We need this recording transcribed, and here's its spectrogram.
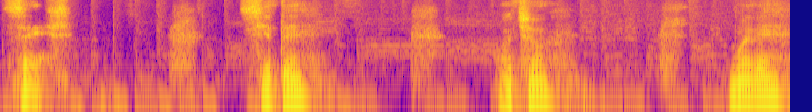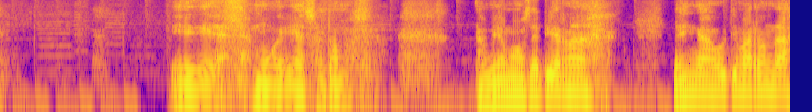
6, 7, 8, 9 y 10. Muy bien, soltamos. Cambiamos de pierna. Venga, última ronda.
